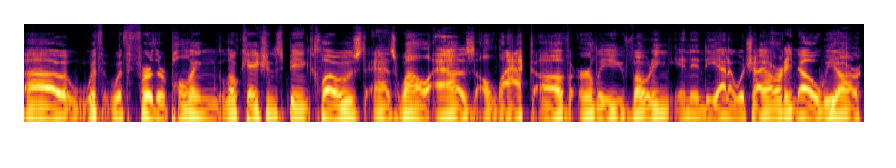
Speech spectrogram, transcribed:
uh, with with further polling locations being closed, as well as a lack of early voting in Indiana, which I already know we are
